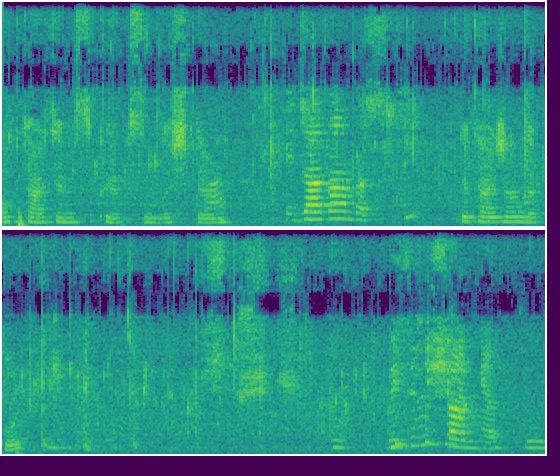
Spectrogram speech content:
oh tertemiz yıkıyor kızım bulaşıklarını. İcadan da sıkayım. Deterjan da koy. Bitmiş anne. Dur.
